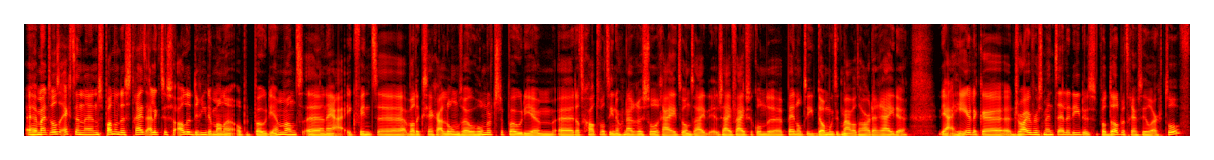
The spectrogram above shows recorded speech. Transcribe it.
Eh, maar het was echt een, een spannende strijd eigenlijk tussen alle drie de mannen op het podium. Want eh, nou ja, ik vind eh, wat ik zeg, Alonso, honderdste podium. dat gat wat hij nog naar Russell rijdt. Want hij zei vijf seconden penalty, dan moet ik maar wat harder rijden. Ja, heerlijke drivers mentality. Dus wat dat betreft heel erg tof.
